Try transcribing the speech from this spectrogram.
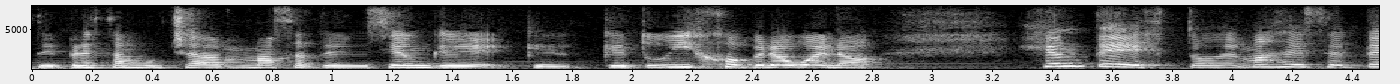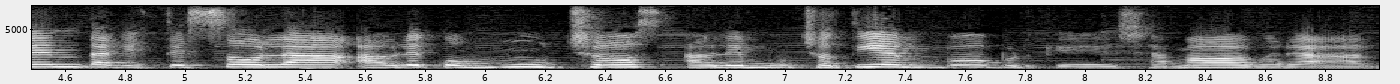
te prestan mucha más atención que, que tu hijo, pero bueno, gente esto, de más de 70, que esté sola, hablé con muchos, hablé mucho tiempo, porque llamaba para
